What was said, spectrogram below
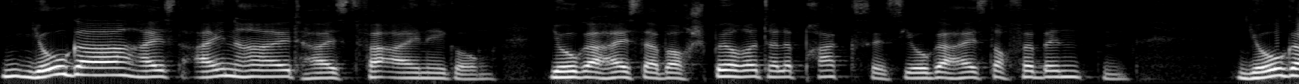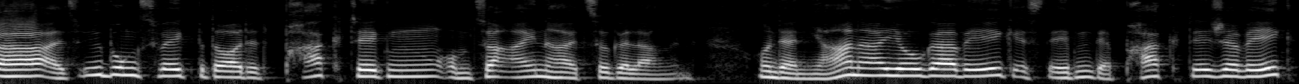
Yoga heißt Einheit, heißt Vereinigung. Yoga heißt aber auch spirituelle Praxis. Yoga heißt auch verbinden. Yoga als Übungsweg bedeutet Praktiken, um zur Einheit zu gelangen. Und der Jnana Yoga Weg ist eben der praktische Weg,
